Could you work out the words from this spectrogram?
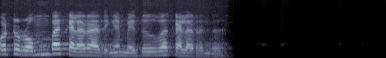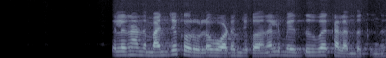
போட்டு ரொம்ப கிளறாதீங்க. மெதுவாக கிளறுங்க. இல்லைன்னா அந்த மஞ்ச உடஞ்சிக்கும் அதனால் மெதுவாக கலந்துக்குங்க.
